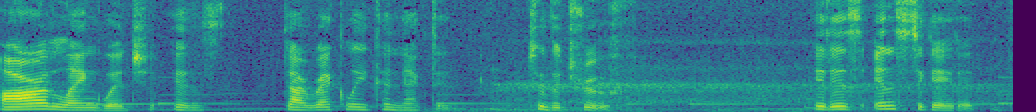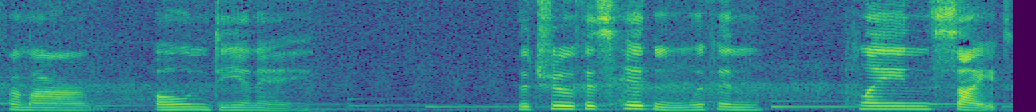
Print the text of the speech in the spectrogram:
Our language is directly connected to the truth. It is instigated from our own DNA. The truth is hidden within plain sight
